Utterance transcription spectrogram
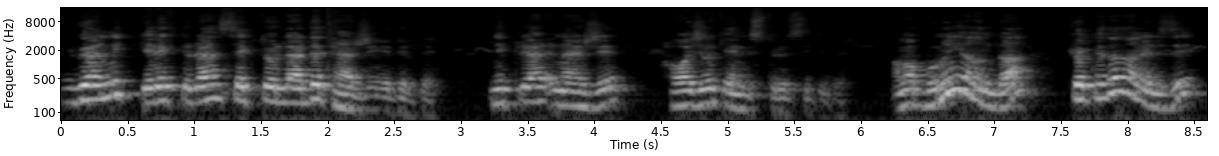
güvenlik gerektiren sektörlerde tercih edildi. Nükleer enerji, havacılık endüstrisi gibi. Ama bunun yanında kök neden analizi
